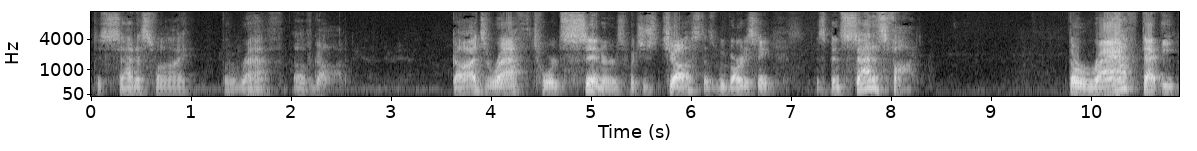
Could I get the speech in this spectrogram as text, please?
To satisfy the wrath of God. God's wrath towards sinners, which is just, as we've already seen, has been satisfied. The wrath, that, e-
